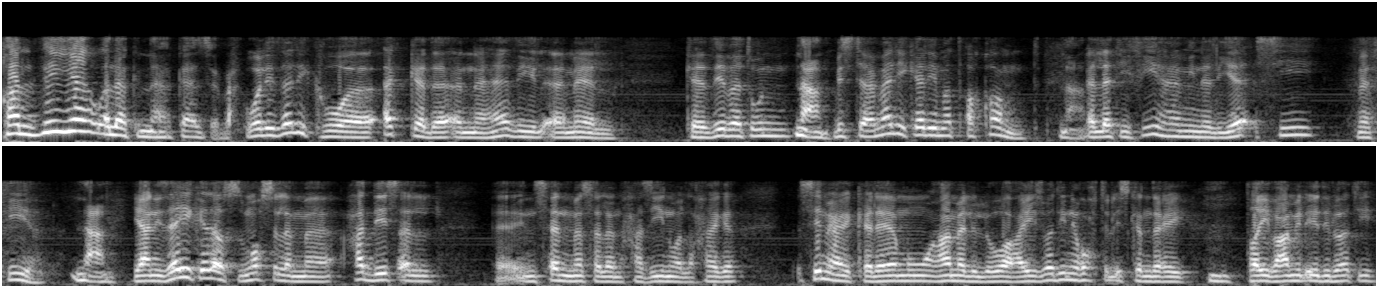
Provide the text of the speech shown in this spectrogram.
قلبية ولكنها كاذبة. ولذلك هو أكد أن هذه الآمال كاذبة نعم. باستعمال كلمة أقمت نعم. التي فيها من اليأس ما فيها. نعم. يعني زي كده أستاذ محسن لما حد يسأل آه، إنسان مثلا حزين ولا حاجة سمع كلامه عمل اللي هو عايزه. أديني رحت الإسكندرية. مم. طيب عامل إيه دلوقتي؟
